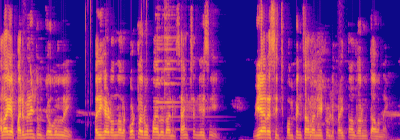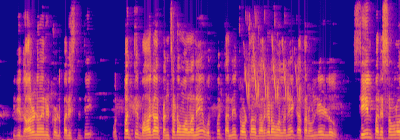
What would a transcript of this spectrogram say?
అలాగే పర్మనెంట్ ఉద్యోగుల్ని పదిహేడు వందల కోట్ల రూపాయలు దానికి శాంక్షన్ చేసి విఆర్ఎస్ ఇచ్చి పంపించాలనేటువంటి ప్రయత్నాలు జరుగుతూ ఉన్నాయి. ఇది దారుణమైనటువంటి పరిస్థితి. ఉత్పత్తి బాగా పెంచడం వల్లనే ఉత్పత్తి అన్ని చోట్ల జరగడం వల్లనే గత రెండేళ్ళు స్టీల్ పరిశ్రమలో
